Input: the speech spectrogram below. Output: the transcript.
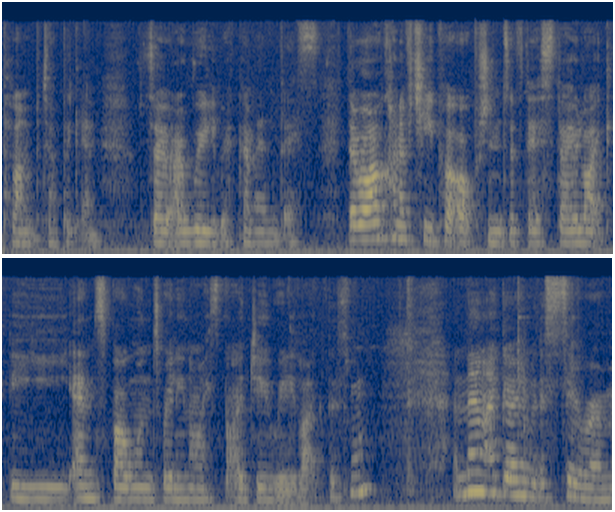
plumped up again, so I really recommend this. There are kind of cheaper options of this though, like the N-Spa one's really nice, but I do really like this one. And then I go in with a serum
